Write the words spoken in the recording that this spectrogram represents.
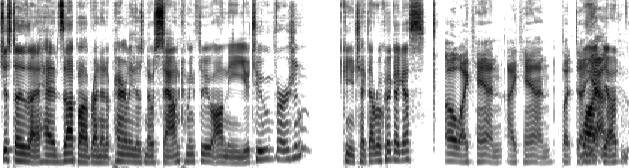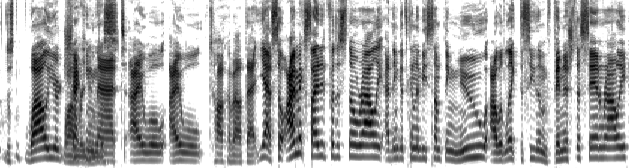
just as a heads up, uh, Brendan, apparently there's no sound coming through on the YouTube version. Can you check that real quick? I guess. Oh, I can, I can, but uh, Well, yeah. yeah, just While you're while checking reading this. that, I will I will talk about that. Yeah, so I'm excited for the snow rally. I think it's going to be something new. I would like to see them finish the sand rally.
